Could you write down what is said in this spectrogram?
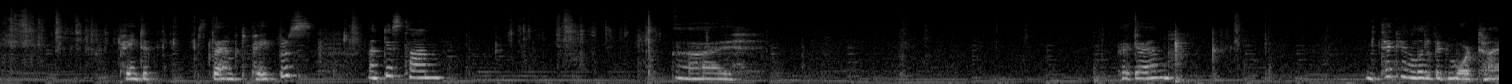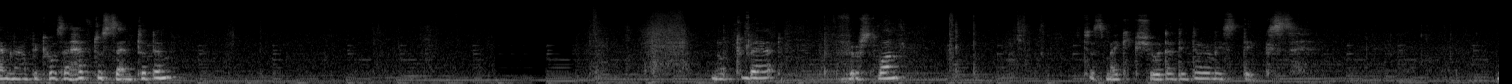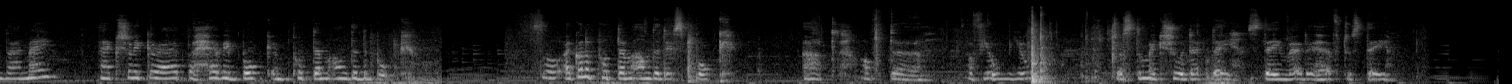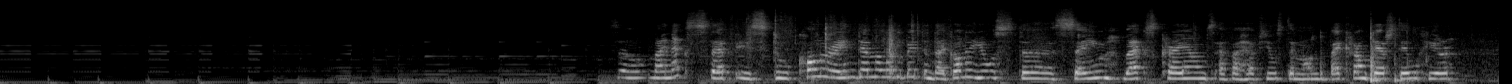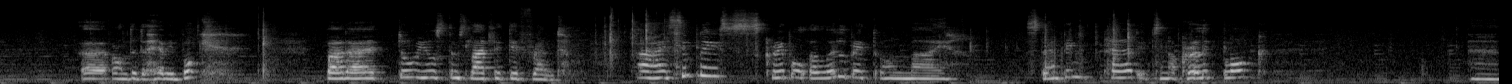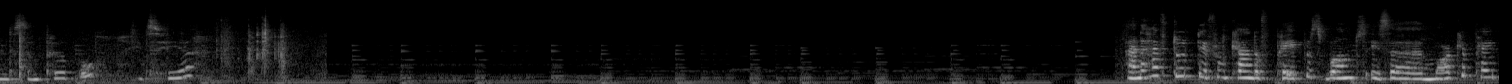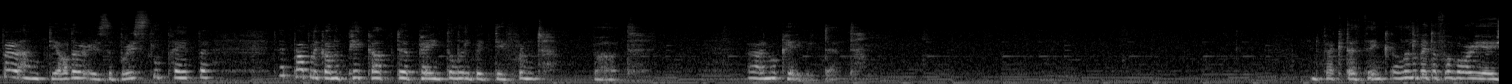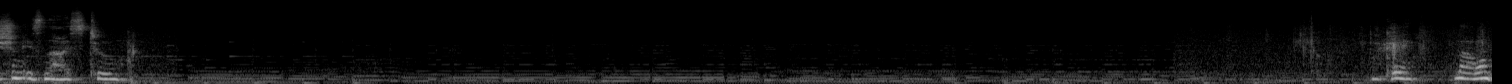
painted stamped papers. And this time I again I'm taking a little bit more time now because I have to center them. Not too bad first one just making sure that it really sticks. And I may actually grab a heavy book and put them under the book. So I'm gonna put them under this book out of the of your view just to make sure that they stay where they have to stay. So my next step is to color in them a little bit and I'm gonna use the same wax crayons as I have used them on the background. They're still here uh, under the heavy book but I do use them slightly different. I simply scribble a little bit on my stamping pad. It's an acrylic block and some purple. It's here. And I have two different kind of papers. One is a marker paper and the other is a Bristol paper. They're probably going to pick up the paint a little bit different, but I'm okay with that. In fact, I think a little bit of a variation is nice too.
